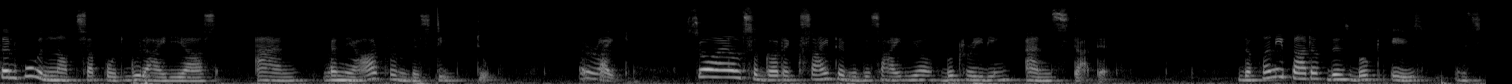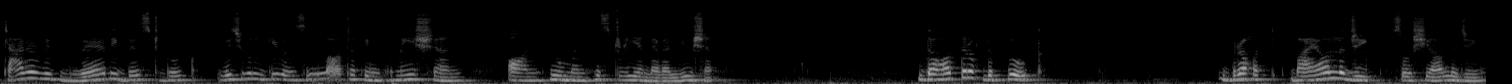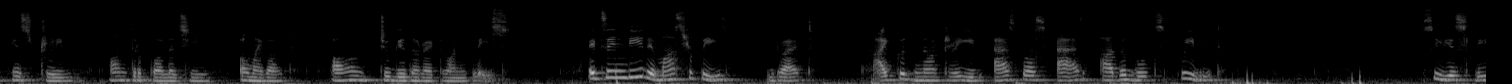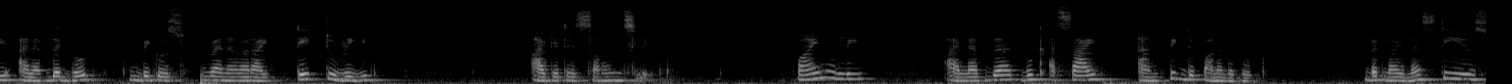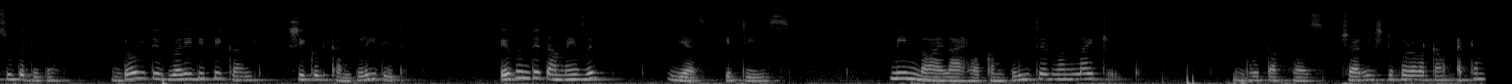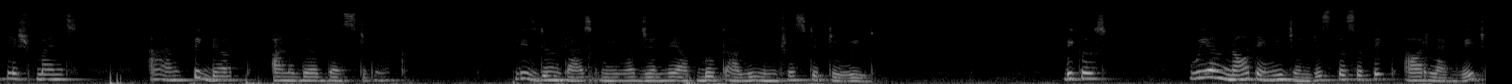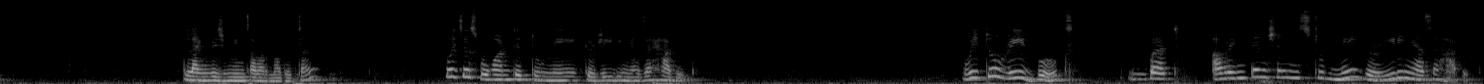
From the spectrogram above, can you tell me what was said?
Then who will not support good ideas and when they are from bestie too? Right. So I also got excited with this idea of book reading and started. The funny part of this book is we started with very best book which will give us a lot of information on human history and evolution. The author of the book brought biology, sociology, history, anthropology, oh my god, all together at one place. It's indeed a masterpiece, but I could not read as fast as other books we read. Seriously, I left that book because whenever I take to read, I get a sound sleep. Finally, I left that book aside and picked up another book. But my bestie is super duper. Though it is very difficult, she could complete it. Isn't it amazing? Yes, it is. Meanwhile, I have completed one light read. Both of us cherished for our accomplishments and picked up another best book. Please don't ask me what genre of book are we interested to read. Because we are not any genre specific or language. Language means our mother tongue. We just wanted to make reading as a habit. We do read books, but our intention is to make reading as a habit.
